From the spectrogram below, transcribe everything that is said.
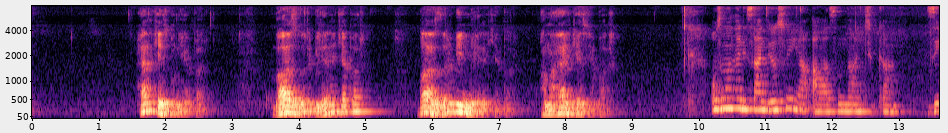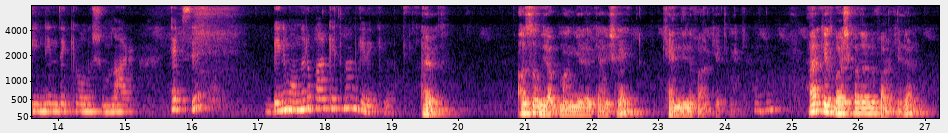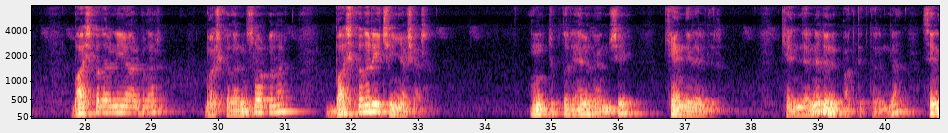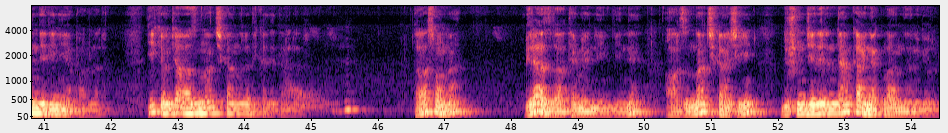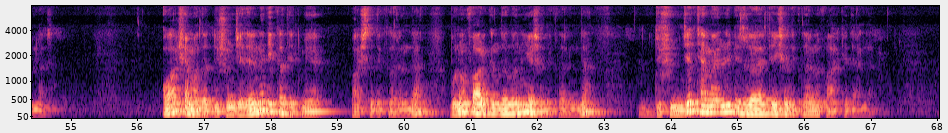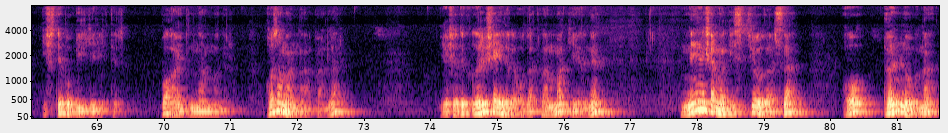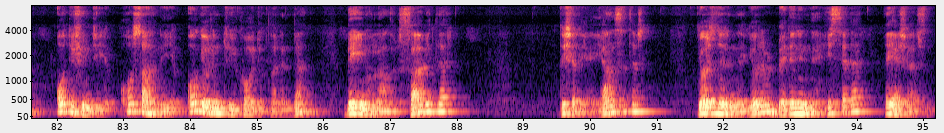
Herkes bunu yapar. Bazıları bilerek yapar, bazıları bilmeyerek yapar. Ama herkes yapar. O zaman hani sen diyorsun ya ağzından çıkan, zihnindeki oluşumlar hepsi benim onları fark etmem gerekiyor. Evet. Asıl yapman gereken şey kendini fark etmek. Herkes başkalarını fark eder. Başkalarını yargılar. Başkalarını sorgular. Başkaları için yaşar. Unuttukları en önemli şey kendileridir. Kendilerine dönüp baktıklarında senin dediğini yaparlar. İlk önce ağzından çıkanlara dikkat ederler. Daha sonra biraz daha temeline indiğinde ağzından çıkan şeyin düşüncelerinden kaynaklandığını görürler. O aşamada düşüncelerine dikkat etmeye başladıklarında, bunun farkındalığını yaşadıklarında düşünce temelli bir realite yaşadıklarını fark ederler. İşte bu bilgeliktir. Bu aydınlanmadır. O zaman ne yaparlar? Yaşadıkları şeylere odaklanmak yerine ne yaşamak istiyorlarsa o ön lobuna o düşünceyi, o sahneyi, o görüntüyü koyduklarında beyin onu alır, sabitler, dışarıya yansıtır, gözlerinle görür, bedeninle hisseder ve yaşarsın.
